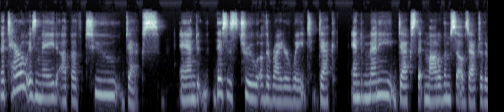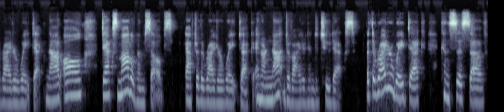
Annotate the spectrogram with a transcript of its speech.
The tarot is made up of two decks. And this is true of the Rider Waite deck and many decks that model themselves after the Rider Waite deck. Not all decks model themselves after the Rider Waite deck and are not divided into two decks. But the Rider Waite deck consists of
